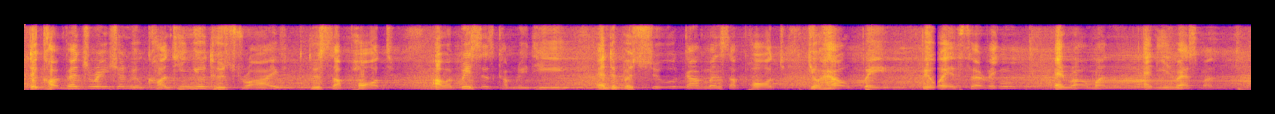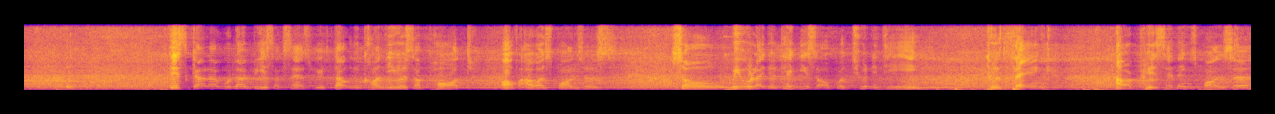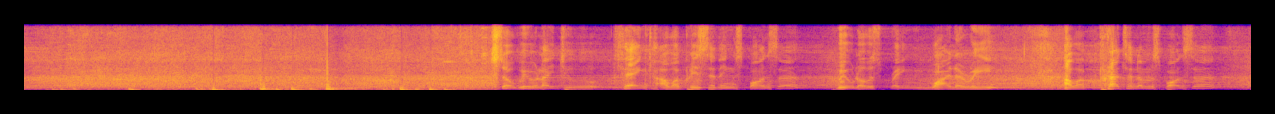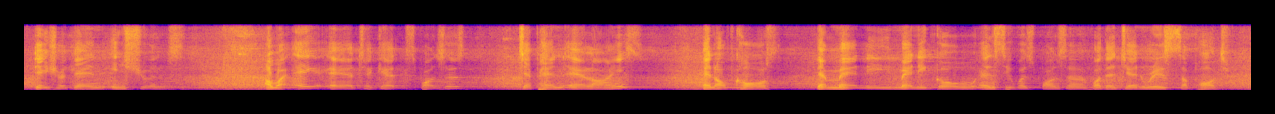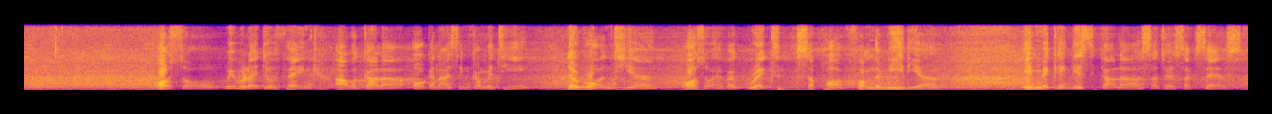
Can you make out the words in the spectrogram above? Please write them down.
The Confederation will continue to strive to support our business community and to pursue government support to help build a thriving environment and investment. This gala would not be a success without the continued support of our sponsors. So we would like to take this opportunity to thank our presenting sponsor. So we would like to thank our presenting sponsor, Willow Spring Winery, our platinum sponsor, Desjardins Insurance, our air ticket sponsors, Japan Airlines, and of course, the many, many gold and silver sponsors for their generous support. Also, we would like to thank our gala organizing committee, the volunteer, also have a great support from the media in making this gala such a success.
